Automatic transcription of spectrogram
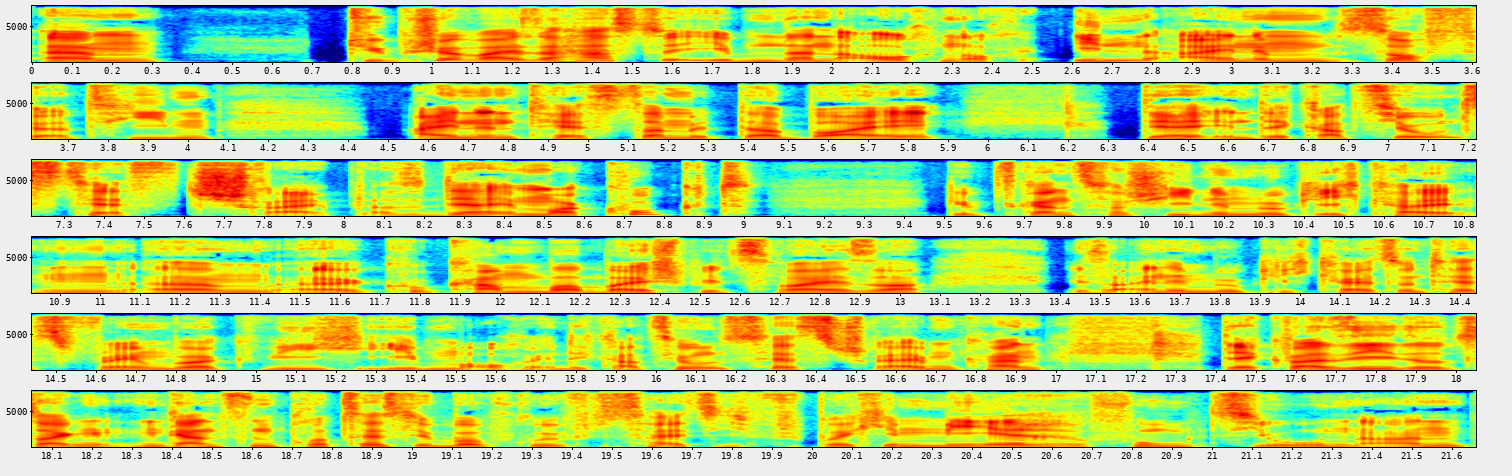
Ähm, typischerweise hast du eben dann auch noch in einem Software-Team einen Tester mit dabei, der Integrationstests schreibt. Also der immer guckt, gibt es ganz verschiedene Möglichkeiten. Ähm, äh, Cucumber beispielsweise ist eine Möglichkeit, so ein Testframework, wie ich eben auch Integrationstests schreiben kann, der quasi sozusagen einen ganzen Prozess überprüft. Das heißt, ich spreche mehrere Funktionen an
